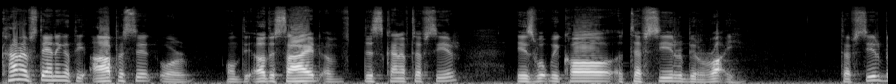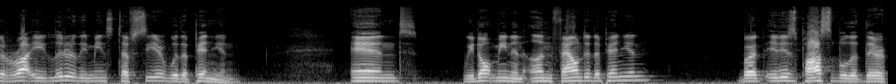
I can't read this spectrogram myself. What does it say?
kind of standing at the opposite or on the other side of this kind of tafsir is what we call a tafsir bil ra'i. Tafsir bil ra'i literally means tafsir with opinion. And we don't mean an unfounded opinion, but it is possible that there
